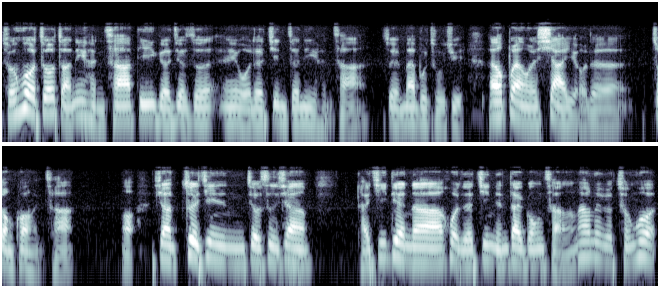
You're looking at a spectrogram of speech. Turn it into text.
存货周转率很差。第一个就是说，哎，我的竞争力很差，所以卖不出去。还有不然我的下游的状况很差。哦，像最近就是像台积电呐、啊，或者晶圆代工厂，它那个存货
